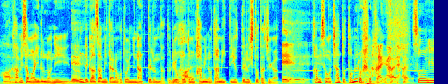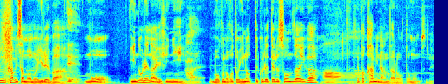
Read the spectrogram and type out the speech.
はい、神様いるのに、えー、なんでガザみたいなことになってるんだと両方とも神の民って言ってる人たちが、えー、神様をちゃんと止めろよと、はいはいはい、そういう神様もいれば、えー、もう祈れない日に僕のことを祈ってくれてる存在がやっぱ神なんだろうと思うんですね。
